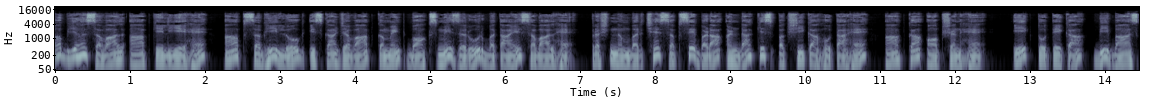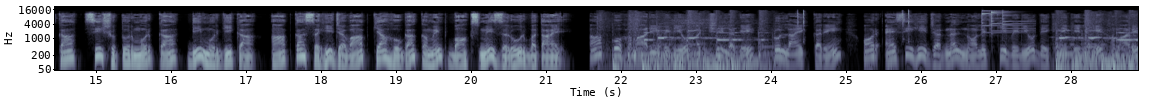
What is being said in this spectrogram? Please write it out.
अब यह सवाल आपके लिए है, आप सभी लोग इसका जवाब कमेंट बॉक्स में ज़रूर बताएँ। सवाल है, प्रश्न नंबर छह सबसे बड़ा अंडा किस पक्षी का होता है? आपका ऑप्शन है एक तोते का, बी बाँस का, सी शुतुरमुर्ग का, डी मुर्गी का। आपका सही जवाब क्या होगा कमेंट बॉक्स में ज़रूर बताएँ। आपको हमारी वीडियो अच्छी लगे तो लाइक करें और ऐसी ही जर्नल नॉलेज की वीडियो देखने के लिए हमारे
